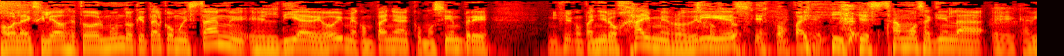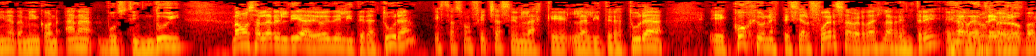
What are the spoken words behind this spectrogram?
Hola exiliados de todo el mundo, ¿qué tal? ¿Cómo están? El día de hoy me acompaña como siempre mi fiel compañero Jaime Rodríguez. Fiel compañero. Y estamos aquí en la eh, cabina también con Ana Bustinduy. Vamos a hablar el día de hoy de literatura. Estas son fechas en las que la literatura eh, coge una especial fuerza, ¿verdad? Es la rentré. Es la rentré en Europa.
